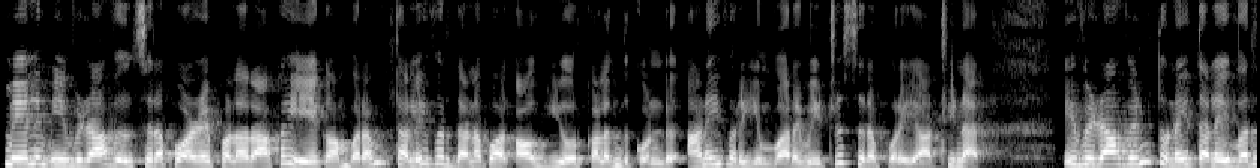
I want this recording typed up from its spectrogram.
மேலும் இவ்விழாவில் சிறப்பு அழைப்பாளராக ஏகாம்பரம் தலைவர் தனபால் ஆகியோர் கலந்து கொண்டு அனைவரையும் வரவேற்று சிறப்புரையாற்றினர். இவ்விழாவின் துணைத் தலைவர்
